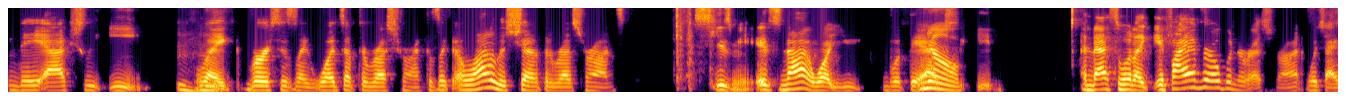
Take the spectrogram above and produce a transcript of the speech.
they actually eat mm-hmm. like versus like what's at the restaurant because like a lot of the shit at the restaurants excuse me it's not what you what they no. actually eat. And that's what like if i ever open a restaurant which i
